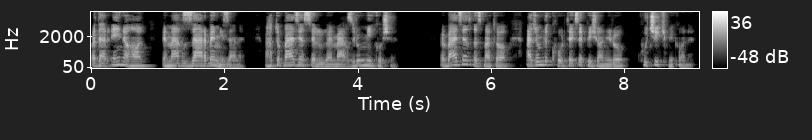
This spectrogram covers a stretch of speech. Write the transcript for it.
و در عین حال به مغز ضربه می‌زنه و حتی بعضی از سلولهای مغزی رو می‌کشه. و بعضی از قسمت ها از جمله کورتکس پیشانی رو کوچیک می‌کنه.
